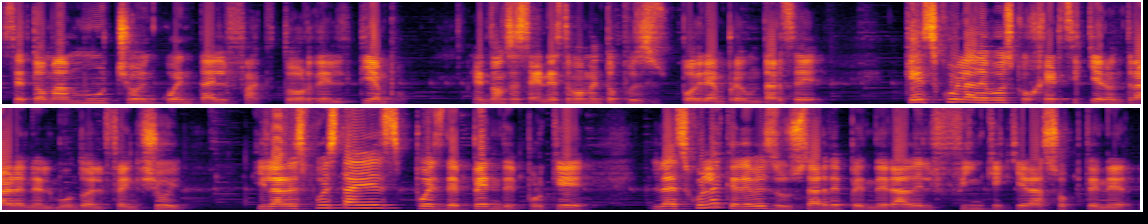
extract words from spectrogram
se toma mucho en cuenta el factor del tiempo. Entonces, en este momento, pues podrían preguntarse, ¿qué escuela debo escoger si quiero entrar en el mundo del Feng Shui? Y la respuesta es, pues depende, porque la escuela que debes de usar dependerá del fin que quieras obtener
